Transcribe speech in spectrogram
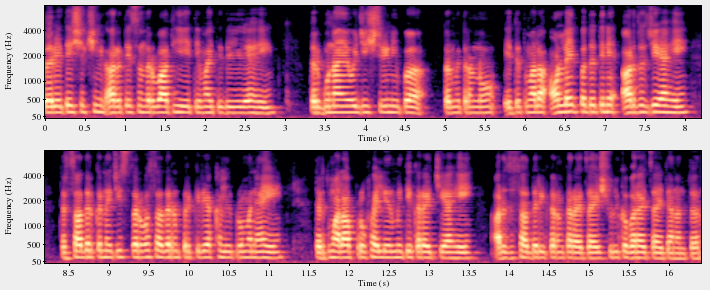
तर येथे शैक्षणिक अर्हतेसंदर्भात ही येथे माहिती दिलेली आहे. तर गुन्हाऐवजी श्रेणी प तर मित्रांनो येथे तुम्हाला ऑनलाईन पद्धतीने अर्ज जे आहे तर सादर करण्याची सर्वसाधारण प्रक्रिया खालीलप्रमाणे आहे. तर तुम्हाला प्रोफाईल निर्मिती करायची आहे अर्ज सादरीकरण करायचं आहे शुल्क भरायचं आहे त्यानंतर.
